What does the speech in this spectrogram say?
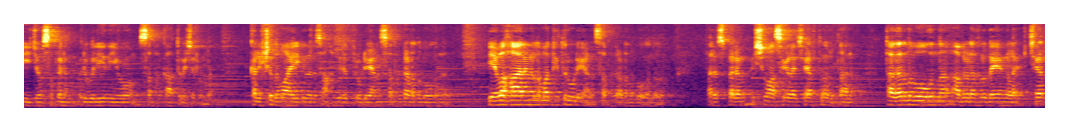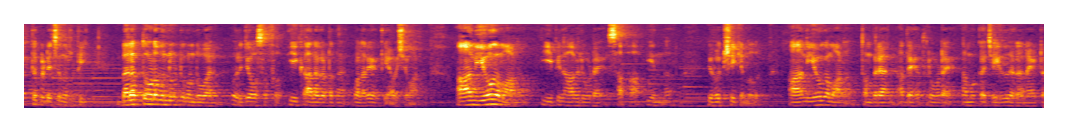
ഈ ജോസഫിനും ഒരു വലിയ നിയോഗം സഭ കാത്തുവെച്ചിട്ടുണ്ട്. കലുഷിതമായിരിക്കുന്ന ഒരു സാഹചര്യത്തിലൂടെയാണ് സഭ കടന്നു പോകുന്നത്. വ്യവഹാരങ്ങളുടെ മധ്യത്തിലൂടെയാണ് സഭ കടന്നു പോകുന്നത്. പരസ്പരം വിശ്വാസികളെ ചേർത്ത് നിർത്താനും തകർന്നു പോകുന്ന അവരുടെ ഹൃദയങ്ങളെ ചേർത്ത് പിടിച്ചു നിർത്തി ബലത്തോടെ മുന്നോട്ട് കൊണ്ടുപോകാനും ഒരു ജോസഫ് ഈ കാലഘട്ടത്തിന് വളരെ അത്യാവശ്യമാണ്. ആ നിയോഗമാണ് ഈ പിതാവിലൂടെ സഭ ഇന്ന് വിവക്ഷിക്കുന്നത്. ആ നിയോഗമാണ് തമ്പുരാൻ അദ്ദേഹത്തിലൂടെ നമുക്ക് ചെയ്തു തരാനായിട്ട്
